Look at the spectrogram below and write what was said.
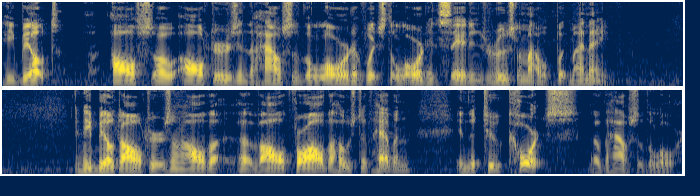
He built also altars in the house of the Lord, of which the Lord had said in Jerusalem, I will put my name. And he built altars on all the of all for all the host of heaven in the two courts of the house of the Lord.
